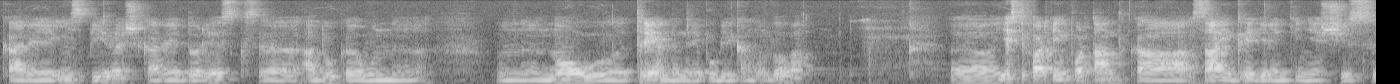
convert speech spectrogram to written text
care inspiră și care doresc să aducă un, un nou trend în Republica Moldova. Uh, este foarte important ca să ai încredere în tine și să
